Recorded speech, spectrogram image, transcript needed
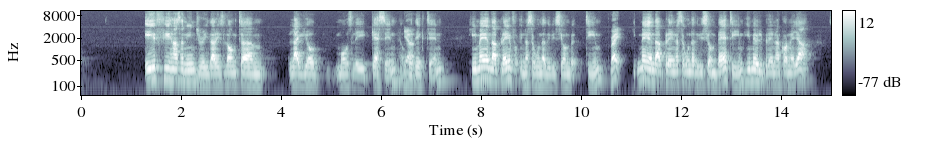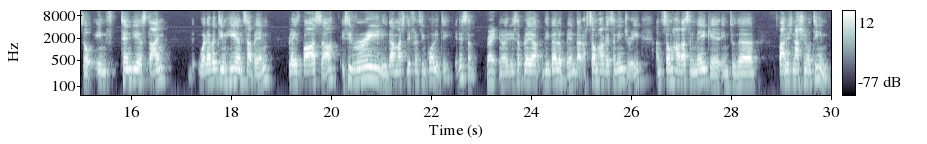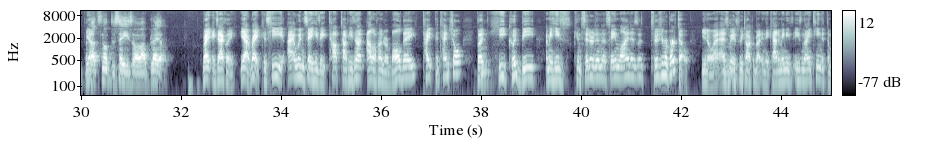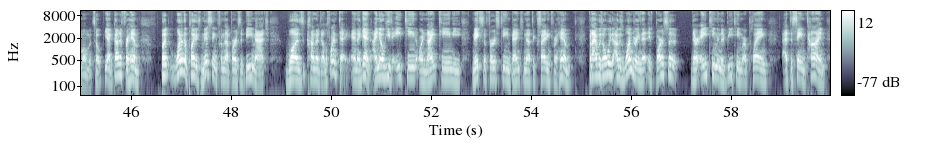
If he has an injury that is long term, like you're mostly guessing or predicting he may end up playing in a Segunda División team. Right. He may end up playing a Segunda División B team. He may be playing a Cornellà. So in 10 years' time, whatever team he ends up in, plays Barca, is it really that much difference in quality? It isn't. Right. You know, it is a player developing that somehow gets an injury and somehow doesn't make it into the Spanish national team. Yeah. That's not to say he's a bad player. Right, exactly. Yeah, right. Because he, I wouldn't say he's a top top. He's not Alejandro Balde type potential, but mm-hmm. he could be. I mean, he's considered in the same line as a Sergio Roberto. You know, as mm-hmm. we as we talk about in the academy, and he's he's 19 at the moment. So yeah, got it for him. But one of the players missing from that Barca B match was Konrad de la Fuente. And again, I know he's 18 or 19. He makes the first team bench, and that's exciting for him. But I was always I was wondering that if Barca, their A team and their B team are playing at the same time,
